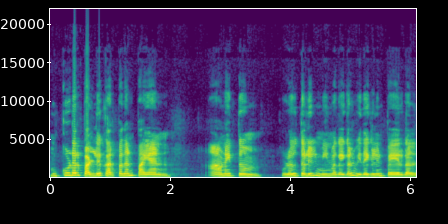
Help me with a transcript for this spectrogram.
முக்கூடர் பல்லு கற்பதன் பயன். அனைத்தும் உழவு தொழில் மீன் வகைகள் விதைகளின் பெயர்கள்.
